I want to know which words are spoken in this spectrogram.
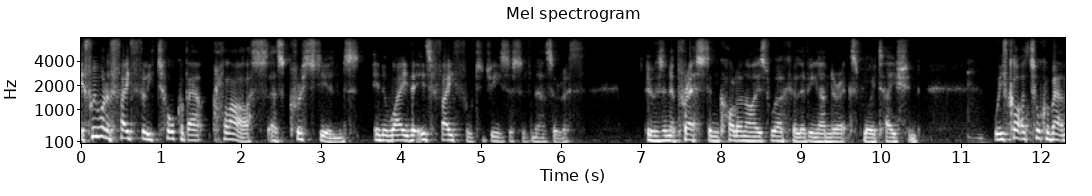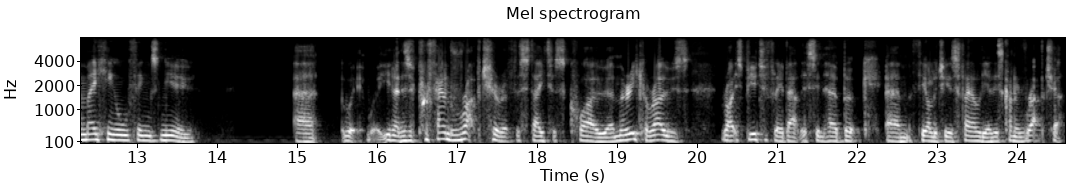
If we want to faithfully talk about class as Christians in a way that is faithful to Jesus of Nazareth, who was an oppressed and colonized worker living under exploitation, we've got to talk about making all things new. Uh, you know, there's a profound rupture of the status quo. Uh, Marika Rose writes beautifully about this in her book um, Theology of Failure. This kind of rupture,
